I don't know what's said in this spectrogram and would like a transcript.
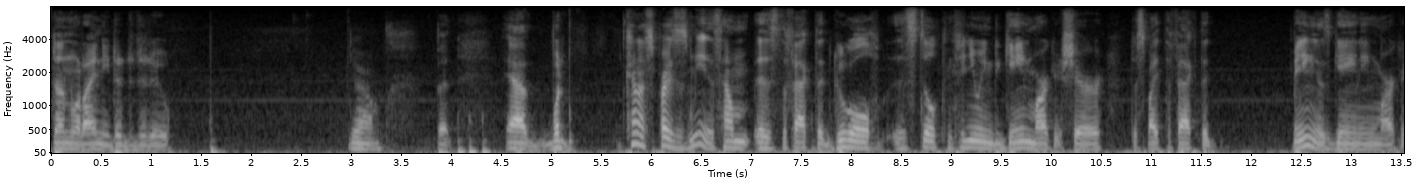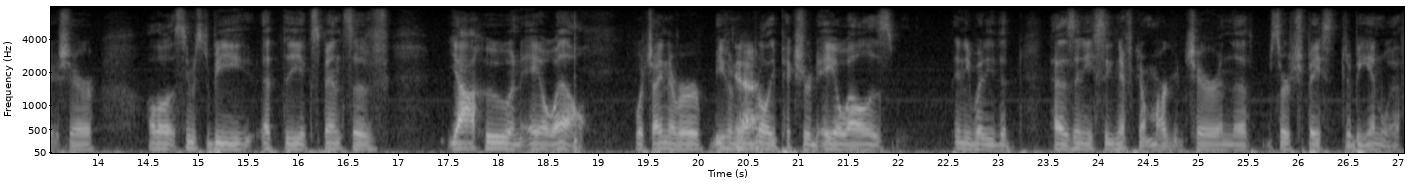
done what I needed it to do. Yeah. But yeah, what kind of surprises me is how is the fact that Google is still continuing to gain market share despite the fact that Bing is gaining market share, although it seems to be at the expense of Yahoo and AOL, which I never even Yeah. really pictured AOL as anybody that has any significant market share in the search space to begin with.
